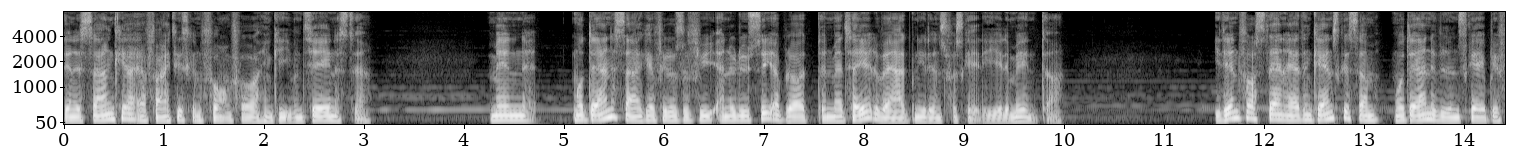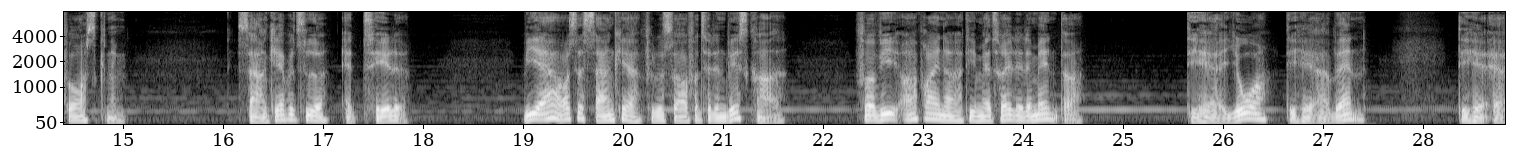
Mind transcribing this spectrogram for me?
Denne Sankhya er faktisk en form for hengiven tjeneste. Men moderne Sankhya-filosofi analyserer blot den materielle verden i dens forskellige elementer. I den forstand er den ganske som moderne videnskabelig forskning. Sankhya betyder at tælle. Vi er også Sankhya-filosofer til den vis grad, for vi opregner de materielle elementer. Det her er jord, det her er vand, det her er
